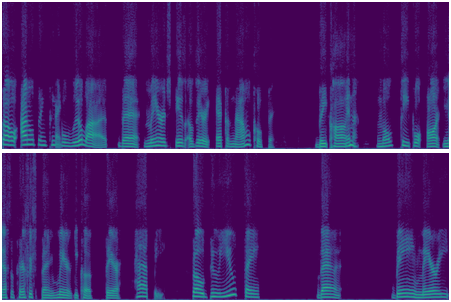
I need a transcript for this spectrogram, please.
so I don't think people realize that marriage is a very economical thing because most people aren't necessarily staying married because they're happy. So do you think that being married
